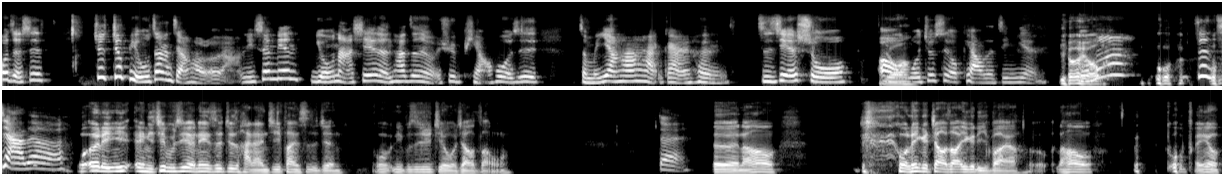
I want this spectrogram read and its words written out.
或者是，就就比如这样讲好了啦，你身边有哪些人他真的有去嫖，或者是怎么样，他还敢很直接说，哦，我就是有嫖的经验，有有吗？我真假的？我二零一，哎，你记不记得那次就是海南鸡饭事件？我你不是去接我教招吗？对对，然后我那个教招一个礼拜啊，然后我朋友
